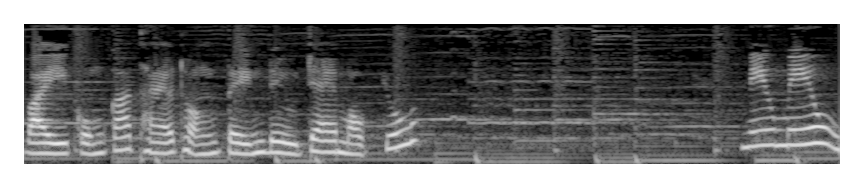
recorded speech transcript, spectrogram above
vậy cũng có thể thuận tiện điều tra một chút. Miêu miêu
